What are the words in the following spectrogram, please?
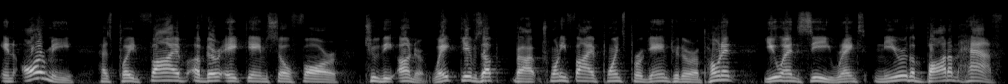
in Army, has played five of their eight games so far to the under. Wake gives up about 25 points per game to their opponent. UNC ranks near the bottom half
